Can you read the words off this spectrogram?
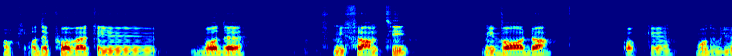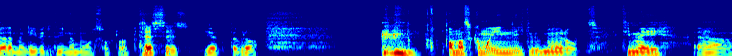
Okay. Och det påverkar ju både min framtid, min vardag och... Eh, Vad du vill göra med livet, dina mål såklart. Precis. Jättebra. om man ska komma in lite mer åt till mig. Uh,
